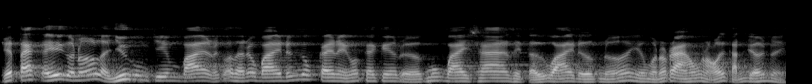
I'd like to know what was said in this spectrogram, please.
Cái tác ý của nó là như con chim bay nó có thể nó bay đứng gốc cây này gốc cây kia được muốn bay xa thì tự bay được nữa nhưng mà nó ra không nổi cảnh giới này.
